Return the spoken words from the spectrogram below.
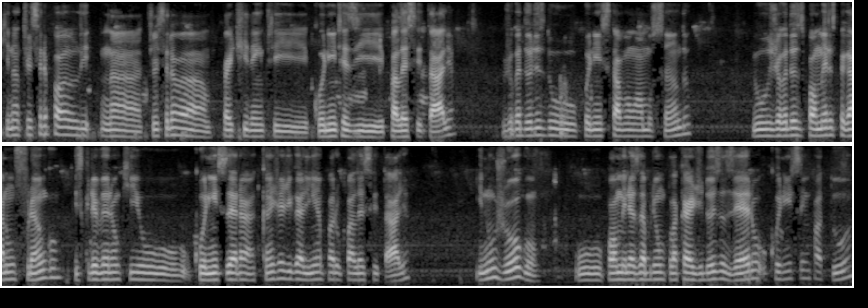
que na terceira pauli- na terceira partida entre Corinthians e Palestra Itália, os jogadores do Corinthians estavam almoçando e os jogadores do Palmeiras pegaram um frango, escreveram que o Corinthians era canja de galinha para o Palestra Itália. E no jogo, o Palmeiras abriu um placar de 2 a 0, o Corinthians empatou.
